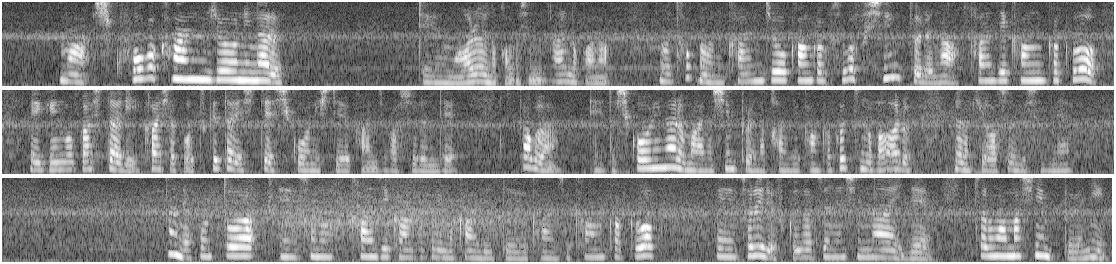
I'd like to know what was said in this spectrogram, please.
まあ思考が感情になるっていうのもあるのかもしれないあるのかなでも多分感情感覚すごくシンプルな感じ感覚を言語化したり解釈をつけたりして思考にしている感じがするんで多分、えーと、思考になる前のシンプルな感じ感覚っていうのがあるような気がするんですよね。なんで本当は、えー、その感じ感覚今感じている感じ感覚を、えー、それ以上複雑にしないでそのままシンプルに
